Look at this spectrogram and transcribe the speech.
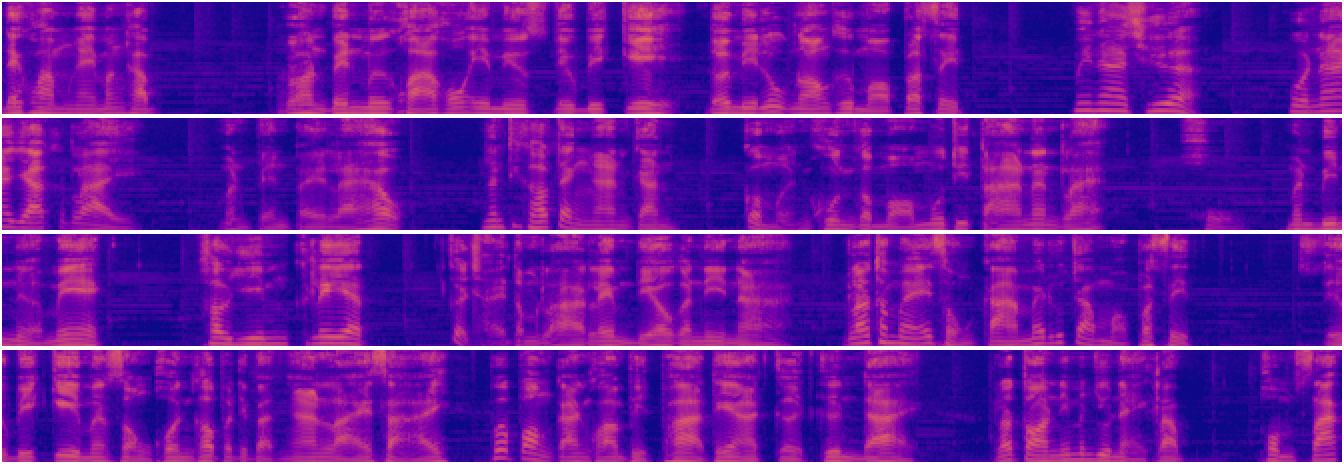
ได้ความไงมั้งครับรอนเป็นมือขวาของเอมิลสติลบิกกี้โดยมีลูกน้องคือหมอประสิทธิ์ ไม่น่าเชื่อ หัวหน้ายักษ์ไหลมันเป็นไปแล้วนั่นที่เขาแต่งงานกัน ก็เหมือนคุณกับหมอมุติตานั่นแหละโหมันบินเหนือเมฆเขายิ้มเครียด ก็ใช้ตำราเล่มเดียวกันนี่นา แล้วทำไมไอ้สงการไม่รู้จักหมอประสิทธิ์สติลบิกกี้มันส่งคนเข้าปฏิบัติงานหลายสาย เพื่อป้องกันความผิดพลาดที่อาจเกิดขึ้นได้ แล้วตอนนี้มันอยู่ไหนครับ ผมซัก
